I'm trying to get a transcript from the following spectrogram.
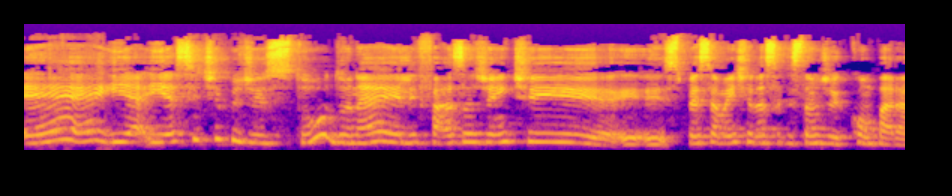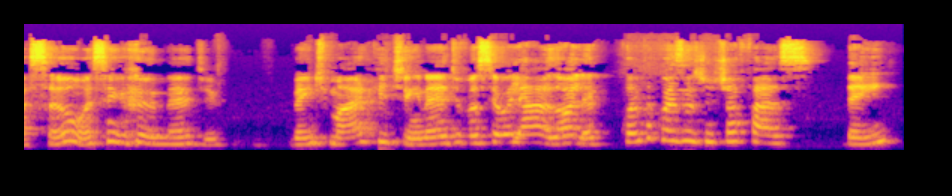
É, e, e, esse tipo de estudo, né, ele faz a gente, especialmente nessa questão de comparação, assim, né, de benchmarking, né, de você olhar, olha, quanta coisa a gente já faz bem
